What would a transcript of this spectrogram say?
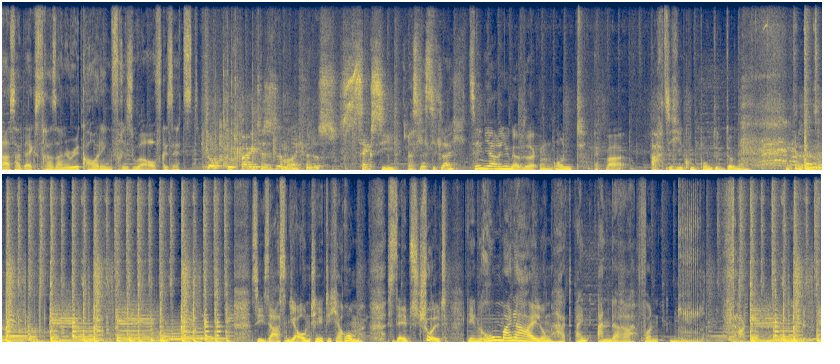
Lars hat extra seine Recording-Frisur aufgesetzt. Ich glaube, so trage ich das jetzt immer. Ich finde das sexy. Das lässt sich gleich zehn Jahre jünger wirken und etwa 80 IQ-Punkte dümmer. Sie saßen ja untätig herum. Selbst schuld. Den Ruhm meiner Heilung hat ein anderer von. Fuck.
